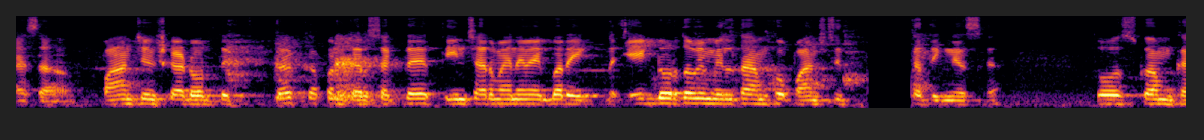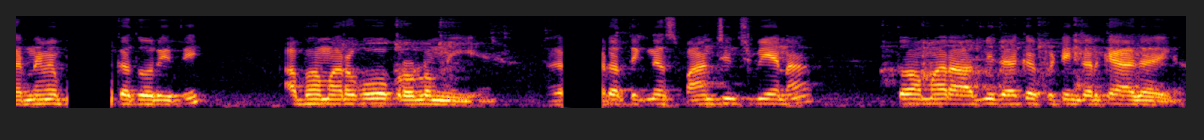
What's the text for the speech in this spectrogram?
ऐसा पाँच इंच का डोर तक तक अपन कर सकते हैं। तीन चार महीने में एक बार एक एक डोर तो भी मिलता है हमको पाँच का थिकनेस का। तो उसको हम करने में दिक्कत हो रही थी। अब हमारा को वो प्रॉब्लम नहीं है। अगर का थिकनेस पाँच इंच भी है ना तो हमारा आदमी जाकर फिटिंग करके आ जाएगा।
